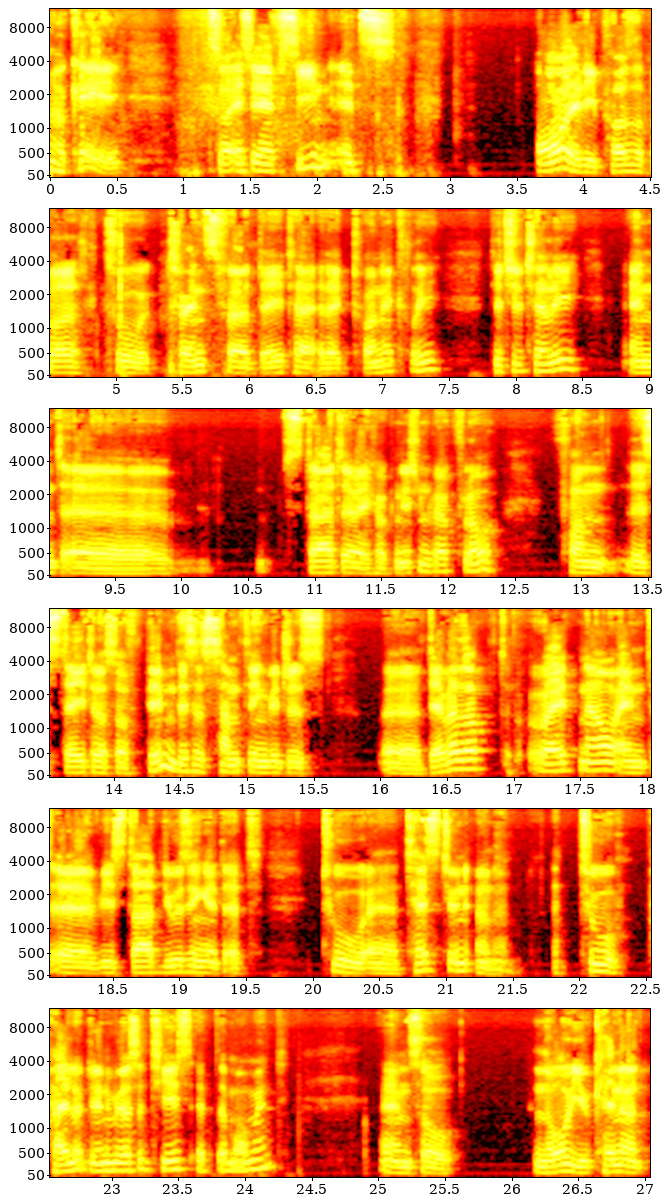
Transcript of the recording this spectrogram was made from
Okay, so as you have seen, it's already possible to transfer data electronically, digitally, and uh, start a recognition workflow from the status of PIM. This is something which is uh, developed right now, and uh, we start using it at two uh, test uh, no, two pilot universities at the moment. And so, no, you cannot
